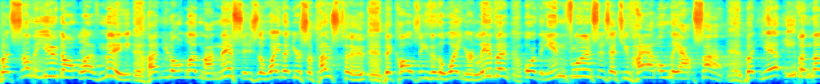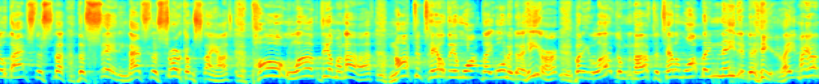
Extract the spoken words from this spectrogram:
but some of you don't love me and you don't love my message the way that you're supposed to because either the way you're living or the influences that you've had on the outside. But yet, even though that's the, the, the setting, that's the circumstance, Paul loved them enough not to tell them what they wanted to hear, but he loved them enough to tell them what they needed to hear. Amen.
